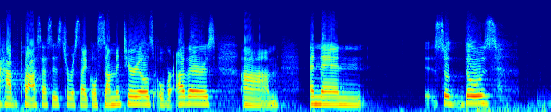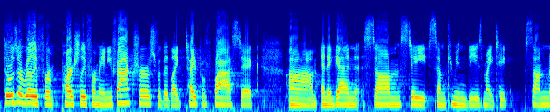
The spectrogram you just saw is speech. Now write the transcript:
have processes to recycle some materials over others. Um, and then, so those, those are really for partially for manufacturers for the like type of plastic um, and again some states some communities might take some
